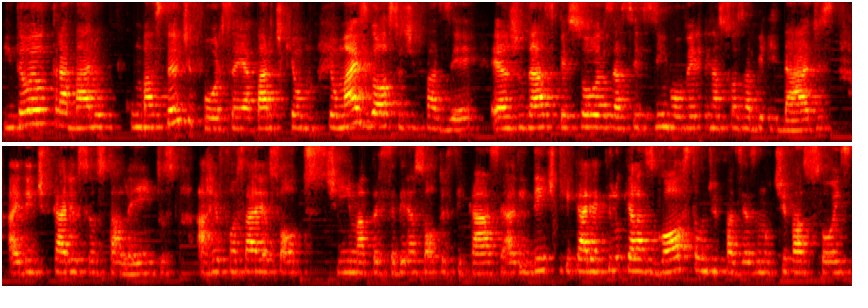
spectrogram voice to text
Então eu trabalho com bastante força e a parte que eu, que eu mais gosto de fazer é ajudar as pessoas a se desenvolverem nas suas habilidades, a identificarem os seus talentos, a reforçarem a sua autoestima, a perceberem a sua autoeficácia, a identificarem aquilo que elas gostam gostam de fazer, as motivações,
